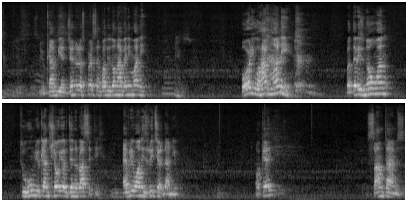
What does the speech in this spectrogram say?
Yes. You can be a generous person, but you don't have any money. Yes. Or you have money, but there is no one to whom you can show your generosity. Mm-hmm. Everyone is richer than you. Okay? Sometimes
